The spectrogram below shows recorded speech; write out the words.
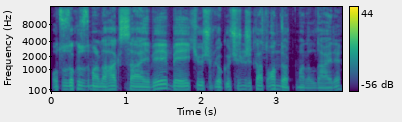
39 numaralı hak sahibi B2 3 blok 3. kat 14 numaralı daire.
